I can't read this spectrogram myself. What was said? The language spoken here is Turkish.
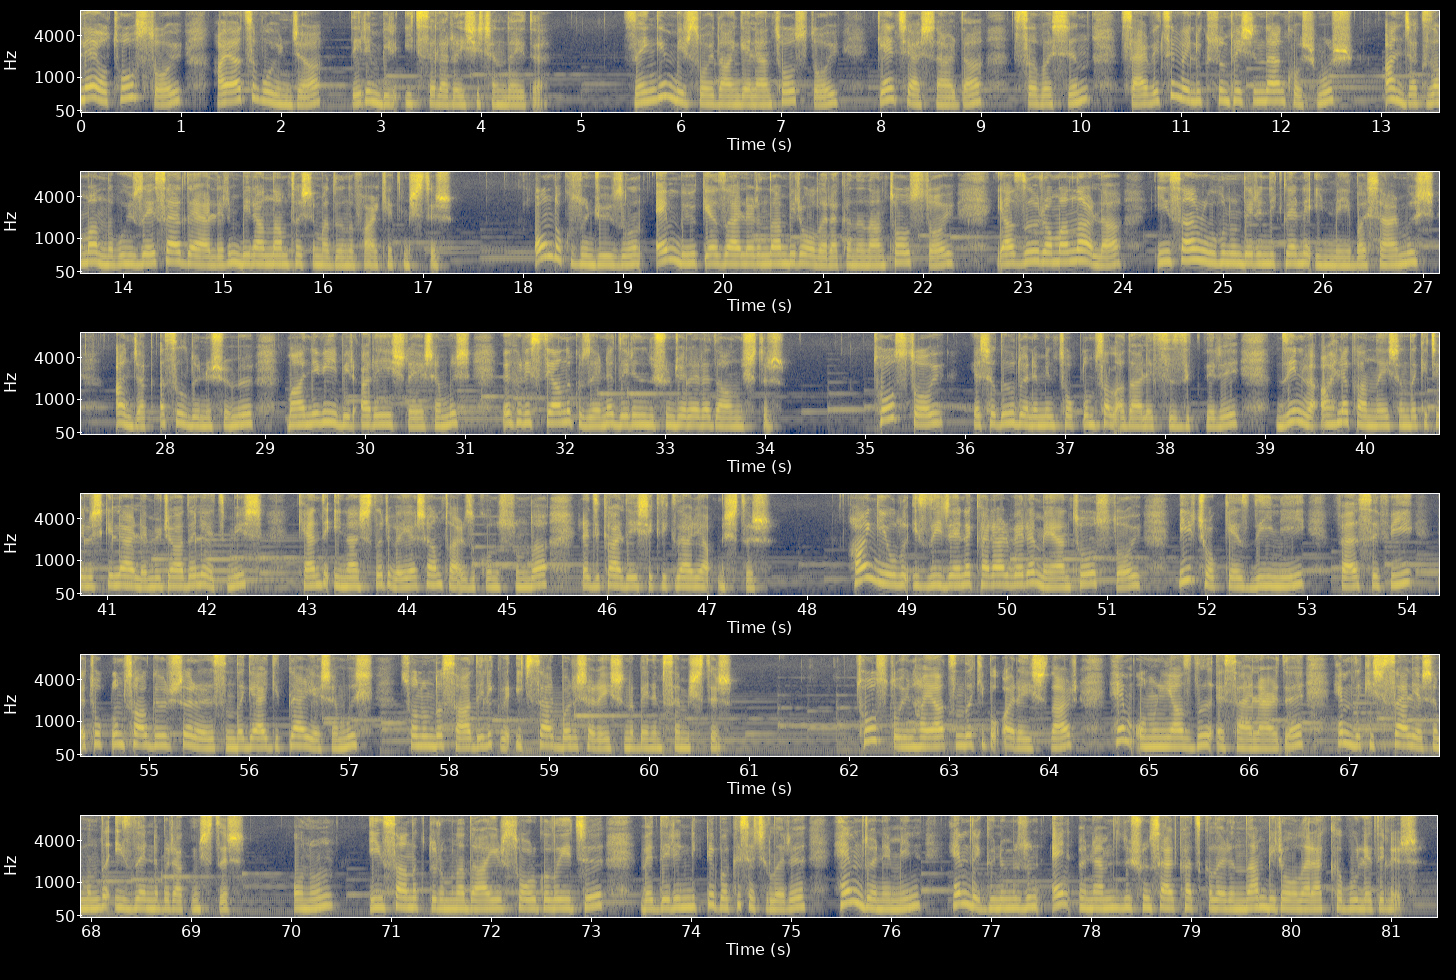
Leo Tolstoy hayatı boyunca derin bir içsel arayış içindeydi. Zengin bir soydan gelen Tolstoy, genç yaşlarda savaşın, servetin ve lüksün peşinden koşmuş ancak zamanla bu yüzeysel değerlerin bir anlam taşımadığını fark etmiştir. 19. yüzyılın en büyük yazarlarından biri olarak anılan Tolstoy, yazdığı romanlarla insan ruhunun derinliklerine inmeyi başarmış ancak asıl dönüşümü manevi bir arayışla yaşamış ve Hristiyanlık üzerine derin düşüncelere dalmıştır. Tolstoy, yaşadığı dönemin toplumsal adaletsizlikleri, din ve ahlak anlayışındaki çelişkilerle mücadele etmiş, kendi inançları ve yaşam tarzı konusunda radikal değişiklikler yapmıştır. Hangi yolu izleyeceğine karar veremeyen Tolstoy birçok kez dini, felsefi ve toplumsal görüşler arasında gelgitler yaşamış, sonunda sadelik ve içsel barış arayışını benimsemiştir. Tolstoy'un hayatındaki bu arayışlar hem onun yazdığı eserlerde hem de kişisel yaşamında izlerini bırakmıştır. Onun insanlık durumuna dair sorgulayıcı ve derinlikli bakış açıları hem dönemin hem de günümüzün en önemli düşünsel katkılarından biri olarak kabul edilir.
